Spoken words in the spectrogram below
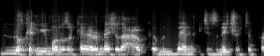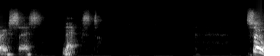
look at new models of care and measure that outcome, and then it is an iterative process. Next. So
